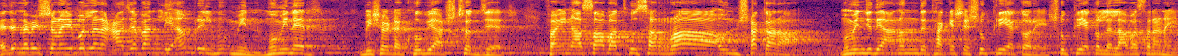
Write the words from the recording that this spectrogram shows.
এজন্য বিশ্বনবী বললেন, আজাবান লি আমরিল মুমিন। মুমিনের বিষয়টা খুবই আশ্চর্যের। ফাইন আসাবাতহু সাররাউন শাকারা। মুমিন যদি আনন্দে থাকে, সে শুকরিয়া করে। শুকরিয়া করলে লাভ না নাই?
